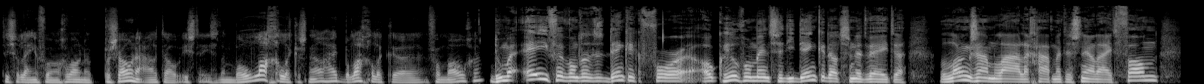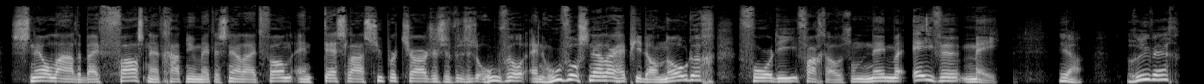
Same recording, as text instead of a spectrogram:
Het is alleen voor een gewone personenauto is, is het een belachelijke snelheid, belachelijke uh, vermogen. Doe maar even, want dat is denk ik voor ook heel veel mensen die denken dat ze het weten. Langzaam laden gaat met de snelheid van. Snel laden bij Fastnet gaat nu met de snelheid van. En Tesla superchargers. Dus hoeveel, en hoeveel sneller heb je dan nodig voor die vrachtauto's? Neem me even mee. Ja, ruwweg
